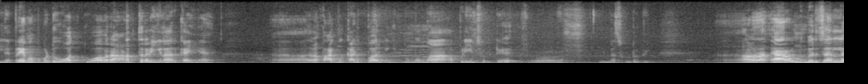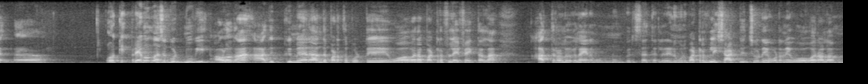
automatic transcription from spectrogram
இந்த பிரேமம் போட்டு ஓ ஓவராக அணத்துறவங்களாம் இருக்காங்க. அதெல்லாம் பார்க்கும்போது கடுப்பாக இருக்கும். இன்னுமுமா அப்படின்னு சொல்லிட்டு ஸோ என்ன சொல்கிறது அவ்வளோதான் வேறு ஒன்றும் பெருசாக இல்லை. Okay. Premam was a good movie அவ்வளோதான் அதுக்கு மேலே அந்த படத்தை போட்டு ஓவராக பட்டர்ஃப்ளை எஃபெக்ட் எல்லாம் ஆத்துற அளவுக்குலாம் எனக்கு ஒன்றும் பெருசாக தெரியல. ரெண்டு மூணு பட்டர்ஃப்ளை ஷாட் வச்ச உடனே ஓவராலாக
